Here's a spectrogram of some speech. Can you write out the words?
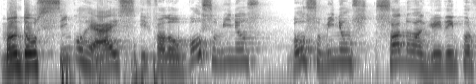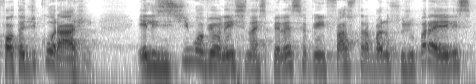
Mandou 5 reais e falou: Bolsominions, Bolsominions só não agridem por falta de coragem. Eles extingam a violência na esperança que alguém faça o trabalho sujo para eles.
